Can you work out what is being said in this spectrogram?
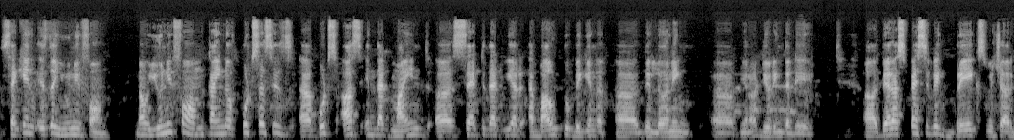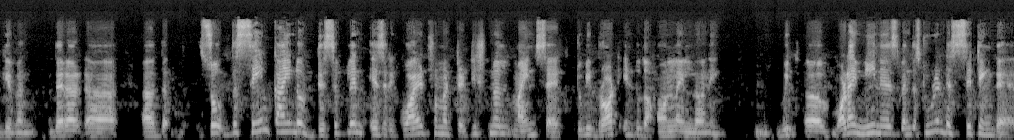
Second is the uniform. Now, uniform kind of puts us is uh, puts us in that mind uh, set that we are about to begin uh, the learning, uh, you know, during the day. Uh, there are specific breaks which are given. There are the, so the same kind of discipline is required from a traditional mindset to be brought into the online learning which uh, what i mean is when the student is sitting there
